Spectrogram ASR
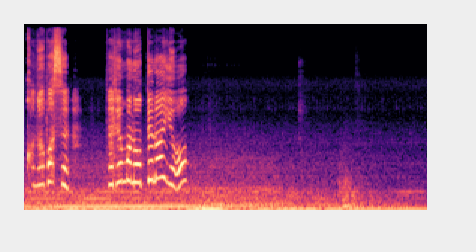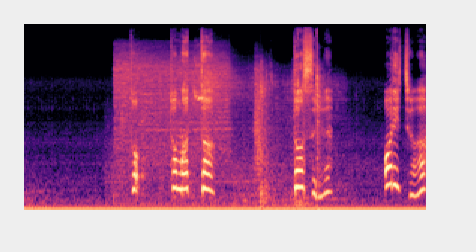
このバス誰も乗ってないよ。と止まった。どうする？降りちゃう？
